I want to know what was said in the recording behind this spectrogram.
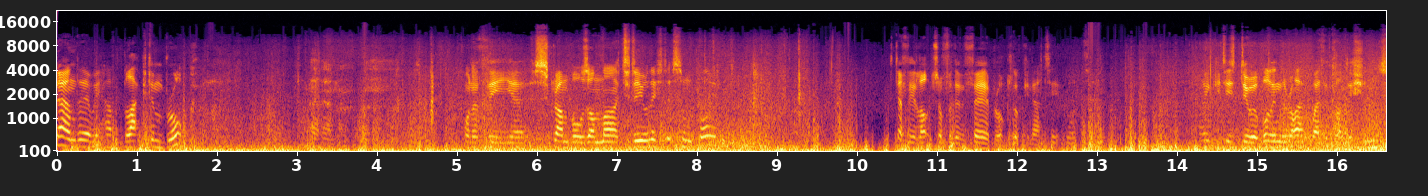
Down there we have Blackden Brook. Um, one of the uh, scrambles on my to-do list at some point. It's definitely a lot tougher than Fairbrook looking at it, but uh, I think it is doable in the right weather conditions.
